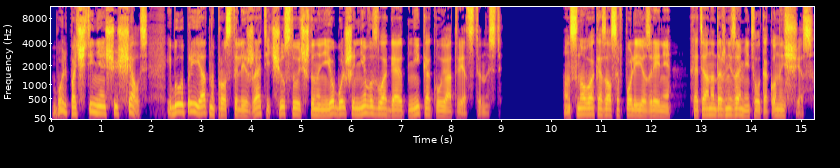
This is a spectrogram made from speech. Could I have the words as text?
Боль почти не ощущалась, и было приятно просто лежать и чувствовать, что на нее больше не возлагают никакую ответственность. Он снова оказался в поле ее зрения, хотя она даже не заметила, как он исчез.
